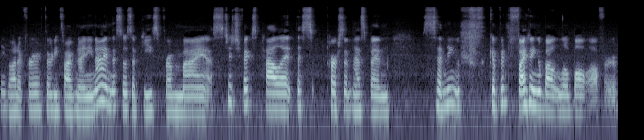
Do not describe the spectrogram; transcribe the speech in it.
they bought it for $35.99. This was a piece from my Stitch Fix pallet. This person has been sending, like, I've been fighting about lowball offer.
